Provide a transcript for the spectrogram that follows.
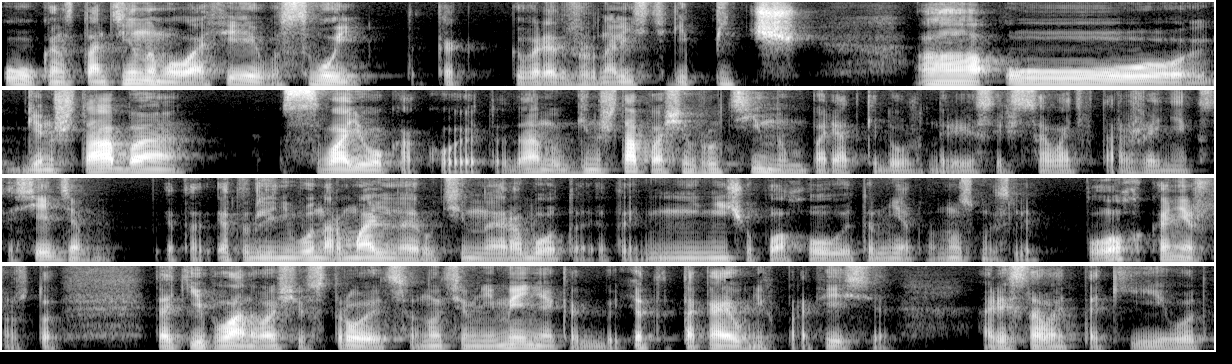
у Константина Малафеева свой, как говорят в журналистике, пич. А у Генштаба свое какое-то, да, ну, Генштаб вообще в рутинном порядке должен рисовать вторжение к соседям, это, это для него нормальная рутинная работа, это ни, ничего плохого в этом нет, ну, в смысле, плохо, конечно, что такие планы вообще встроятся, но, тем не менее, как бы, это такая у них профессия, рисовать такие вот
